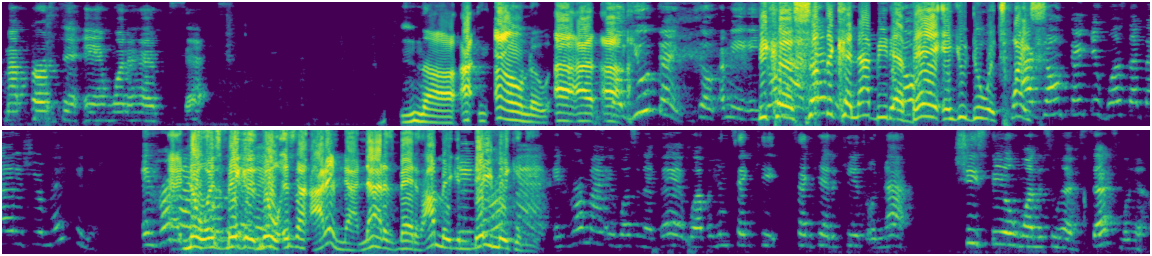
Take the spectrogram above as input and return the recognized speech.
my person and want to have sex. Nah, I, I don't know. I, I, So you think? So I mean, because something cannot be that So- bad and you do it twice. I don't think it was that bad as you're making it. In her Uh, mind, no, it it's making no, it's not. I am not not as bad as I'm making. In They making mind, it. In her mind, it wasn't that bad. Whether him taking kid, taking care of the kids or not, she still wanted to have sex with him.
